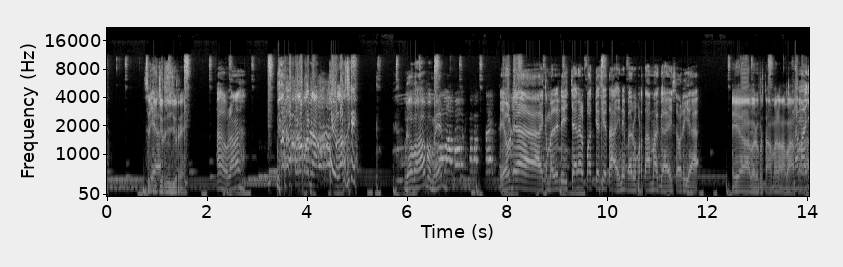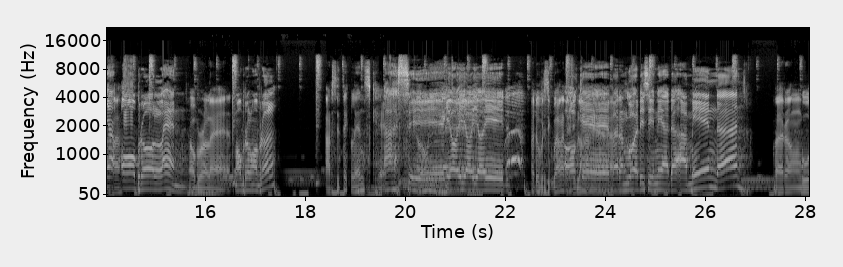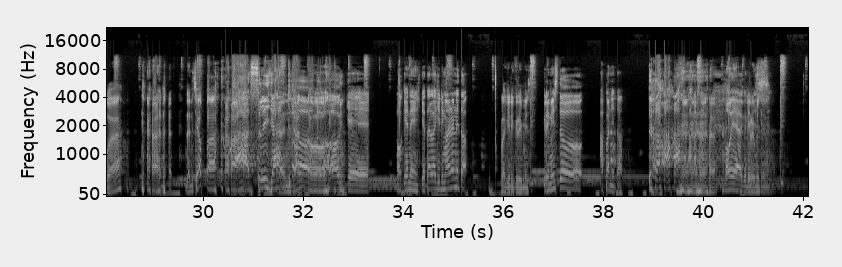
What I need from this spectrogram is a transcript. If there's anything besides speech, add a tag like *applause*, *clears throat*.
Sejujur-jujurnya. Ah ulang ah. *laughs* Mana? Kok ulang sih? Gak apa-apa men. Ya udah, kembali di channel podcast kita. Ini baru pertama guys, sorry ya. Iya baru pertama lah gak apa-apa. Namanya obrolan. Obrolan. Ngobrol-ngobrol. Arsitek landscape. Asik. Oh, iya. Yo yo yo. Aduh berisik banget ya di Oke, belakangnya. bareng gua di sini ada Amin dan Bareng gua. Ada- *laughs* Dan siapa? Asli Janto. Dan Janto. Oke. Oke nih, kita lagi di mana nih, Tok? Lagi di gerimis. Gerimis tuh apa nih, Tok? *laughs* oh ya. Gerimis. Gerimis,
